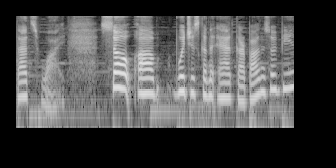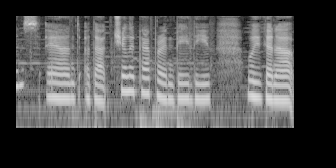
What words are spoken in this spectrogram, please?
That's why. So um, we're just going to add garbanzo beans and that chili pepper and bay leaf. We're going to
